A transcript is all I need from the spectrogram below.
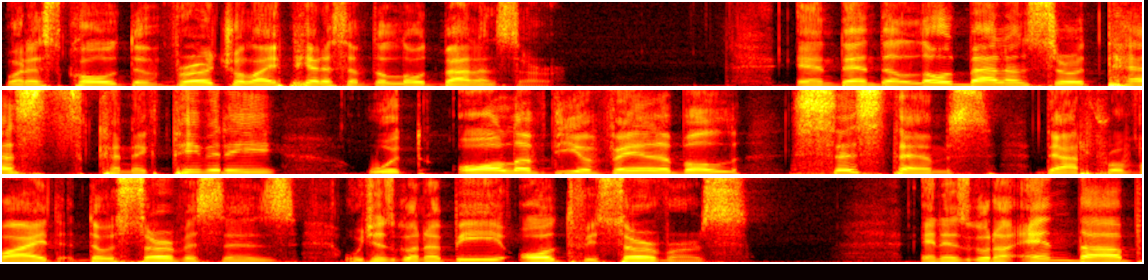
what is called the virtual IP address of the load balancer. And then the load balancer tests connectivity with all of the available systems that provide those services which is going to be all three servers. And is going to end up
